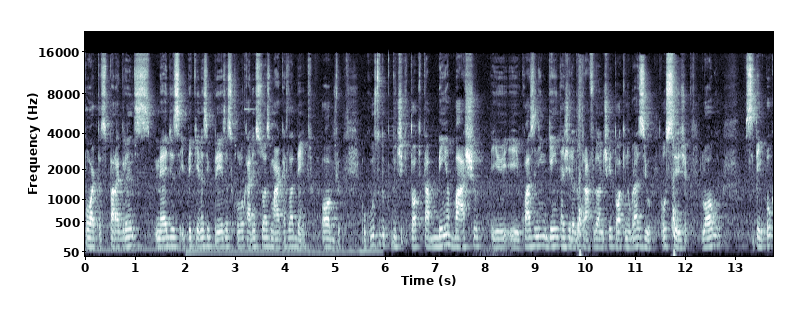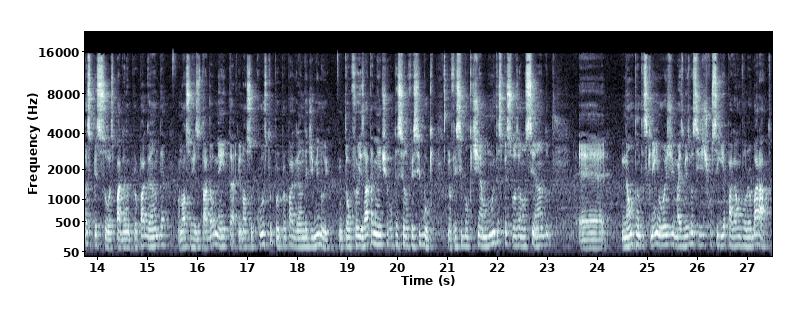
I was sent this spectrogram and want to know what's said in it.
portas para grandes, médias e pequenas empresas colocarem suas marcas lá dentro. Óbvio, o custo do, do TikTok está bem abaixo e, e quase ninguém está girando tráfego lá no TikTok no Brasil. Ou seja, logo, se tem poucas pessoas pagando propaganda, o nosso resultado aumenta e o nosso custo por propaganda diminui. Então foi exatamente o que aconteceu no Facebook. No Facebook tinha muitas pessoas anunciando, é, não tantas que nem hoje, mas mesmo assim a gente conseguia pagar um valor barato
